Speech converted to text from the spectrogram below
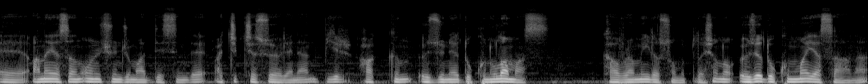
e, anayasanın 13. maddesinde açıkça söylenen bir hakkın özüne dokunulamaz kavramıyla somutlaşan o öze dokunma yasağına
